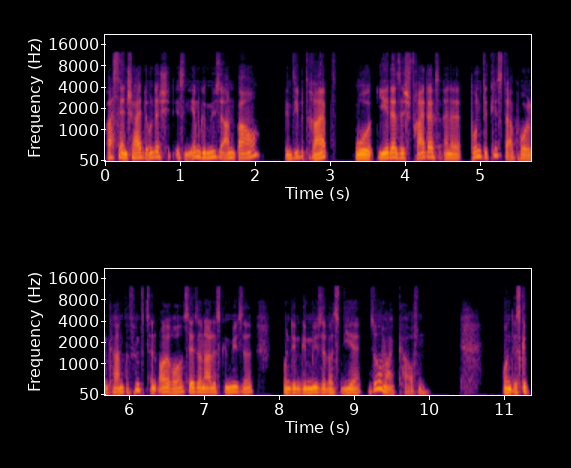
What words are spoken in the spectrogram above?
was der entscheidende Unterschied ist in ihrem Gemüseanbau, den sie betreibt, wo jeder sich freitags eine bunte Kiste abholen kann für 15 Euro, saisonales Gemüse und dem Gemüse, was wir im Supermarkt kaufen. Und es gibt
